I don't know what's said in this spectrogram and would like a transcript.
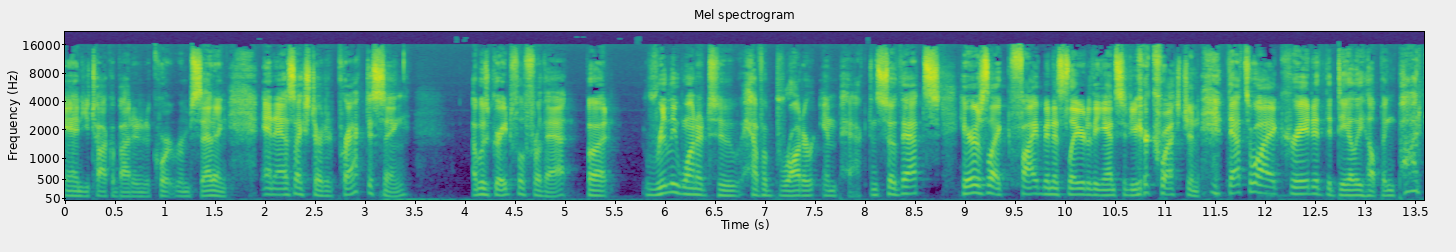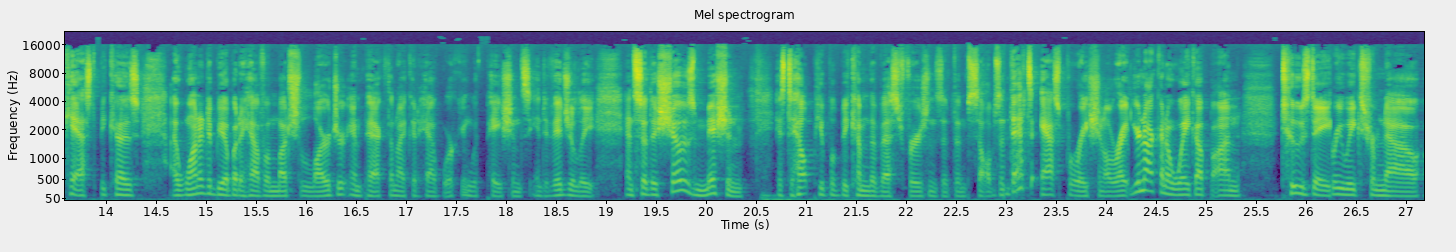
and you talk about it in a courtroom setting. And as I started practicing, I was grateful for that, but really wanted to have a broader impact. And so that's here's like five minutes later to the answer to your question. That's why I created the Daily Helping podcast because I wanted to be able to have a much larger impact than I could have working with patients individually. And so the show's mission is to help people become the best versions of themselves. And that's aspirational, right? You're not going to wake up on Tuesday, three weeks from now,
